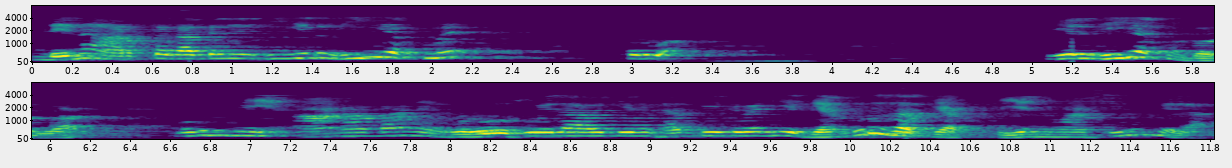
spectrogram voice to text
දෙන අර්ථකථනයේ 100ට 100ක්ම බොරුවක්. 100ක්ම බොරුවක්. මොකද මේ ආනාපානේ ගොරෝසු වෙලාවේ තියෙන සතියට වැඩිය ගැඹුරු සතියක් තියෙනවා සිවුම් වෙලා.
